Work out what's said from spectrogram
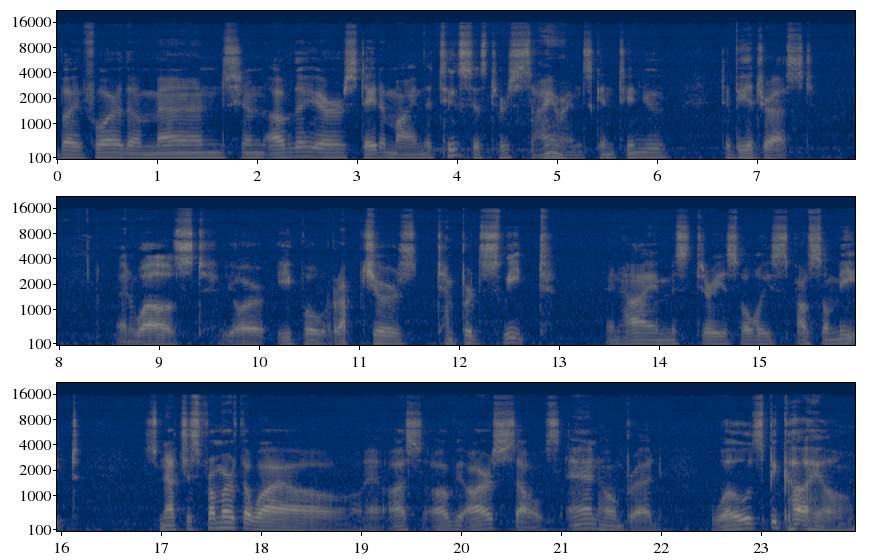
before the mention of the hearer's state of mind, the two sisters, sirens, continued to be addressed. And whilst your equal raptures tempered sweet, and high mysterious holy spousal meet, snatches from earth awhile, us of ourselves and homebred woes beguile.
